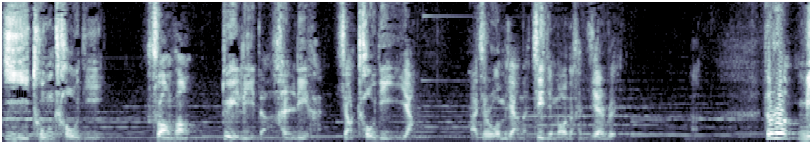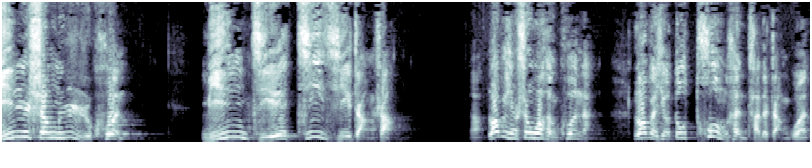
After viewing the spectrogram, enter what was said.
一同仇敌，双方对立的很厉害，像仇敌一样，啊，就是我们讲的阶级矛盾很尖锐，他说民生日困，民节积其掌上，啊，老百姓生活很困难，老百姓都痛恨他的长官，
